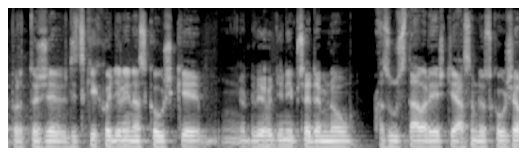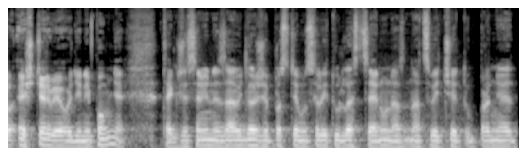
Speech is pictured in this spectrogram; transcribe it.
protože vždycky chodili na zkoušky dvě hodiny přede mnou a zůstávali ještě, já jsem doskoušel ještě dvě hodiny po mně. Takže jsem jim nezáviděl, že prostě museli tuhle scénu nacvičit úplně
